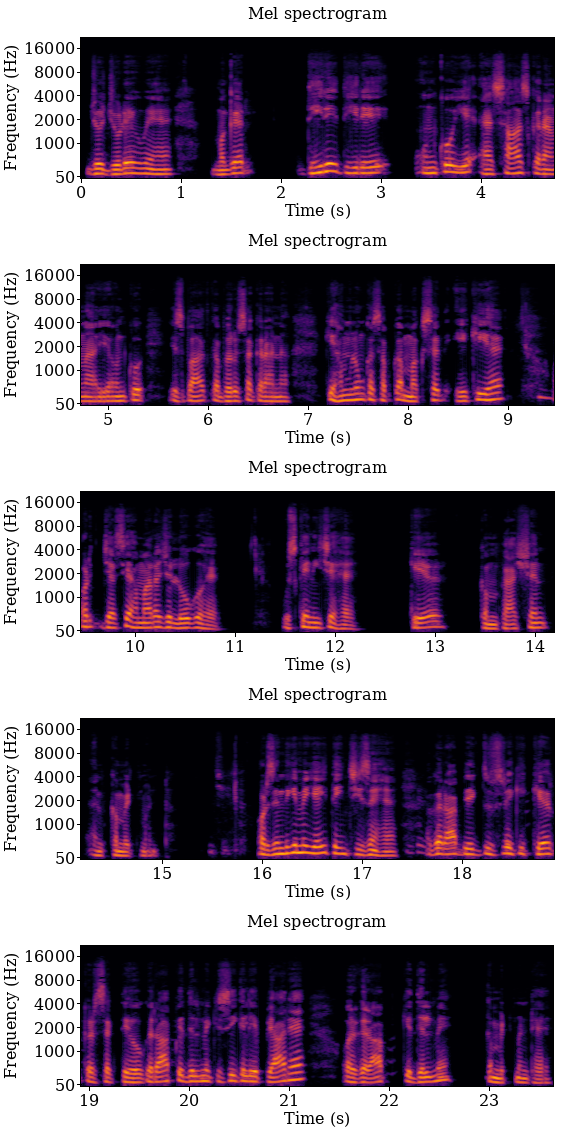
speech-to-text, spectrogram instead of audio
जो जुड़े हुए हैं मगर धीरे धीरे उनको ये एहसास कराना या उनको इस बात का भरोसा कराना कि हम लोगों का सबका मकसद एक ही है हम्म, और जैसे हमारा जो लोगो है उसके नीचे है केयर कंपैशन एंड कमिटमेंट और ज़िंदगी में यही तीन चीज़ें हैं। अगर आप एक दूसरे की केयर कर सकते हो अगर आपके दिल में किसी के लिए प्यार है और अगर आपके दिल में कमिटमेंट है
